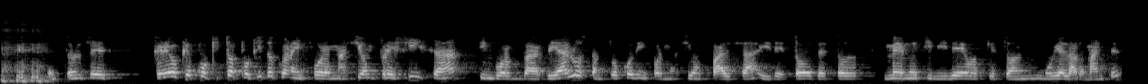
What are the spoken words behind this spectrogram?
Entonces, creo que poquito a poquito con la información precisa, sin bombardearlos tampoco de información falsa y de todos estos memes y videos que son muy alarmantes,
